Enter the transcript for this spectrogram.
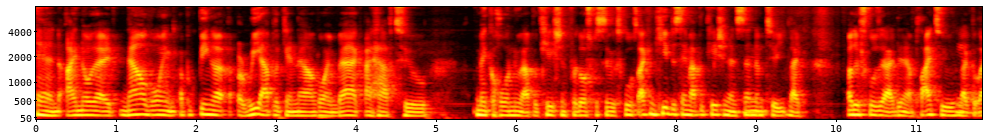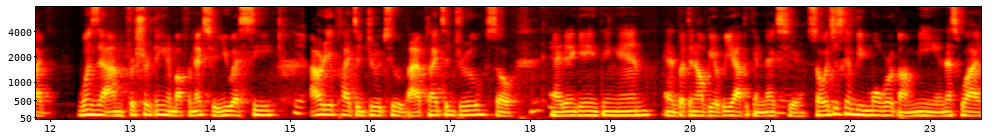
And I know that now going being a, a reapplicant now going back, I have to make a whole new application for those specific schools. I can keep the same application and send them to like other schools that I didn't apply to, like like ones that I'm for sure thinking about for next year. USC. Yeah. I already applied to Drew too. I applied to Drew, so and I didn't get anything in, and but then I'll be a reapplicant next year. So it's just gonna be more work on me, and that's why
